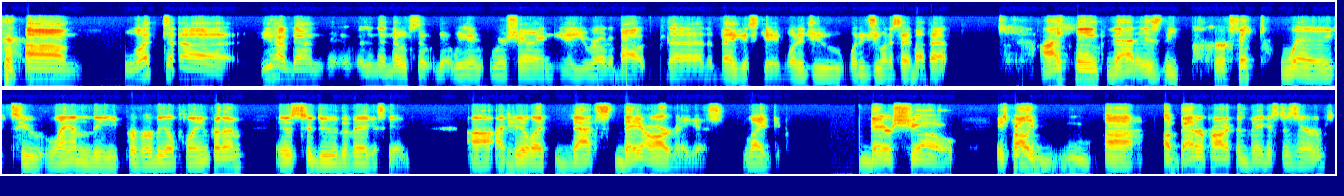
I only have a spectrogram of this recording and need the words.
um, what uh, you have done in the notes that, that we were sharing? You know, you wrote about the the Vegas gig. What did you What did you want to say about that? I think that is the perfect way to land the proverbial plane for them is to do the Vegas gig. Uh, I mm-hmm. feel like that's they are Vegas. Like their show is probably uh, a better product than Vegas deserves,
